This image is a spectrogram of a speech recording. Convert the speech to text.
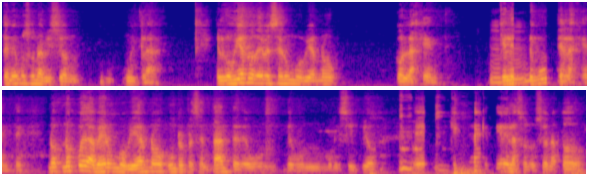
tenemos una visión muy clara. El gobierno debe ser un gobierno con la gente que le pregunte a la gente. No, no puede haber un gobierno, un representante de un, de un municipio eh, que crea que tiene la solución a todo.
